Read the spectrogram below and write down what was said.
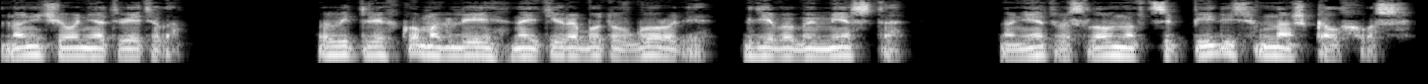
но ничего не ответила. Вы ведь легко могли найти работу в городе, где вам и место, но нет, вы словно вцепились в наш колхоз.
